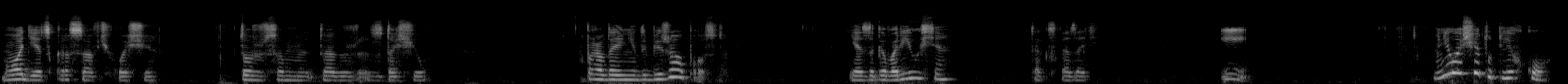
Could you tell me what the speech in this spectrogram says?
Молодец, красавчик вообще. Тоже со мной так же затащил. Правда, я не добежал просто. Я заговорился, так сказать. И мне вообще тут легко.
